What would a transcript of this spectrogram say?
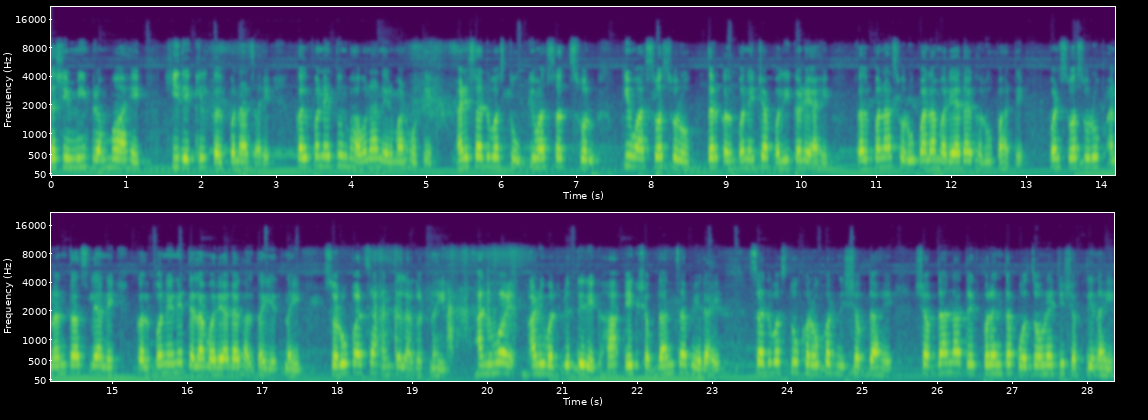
तशी मी ब्रह्म आहे ही देखील कल्पनाच आहे. कल्पनेतून भावना निर्माण होते आणि सद्वस्तू किंवा सत्स्वरूप किंवा स्वस्वरूप तर कल्पनेच्या पलीकडे आहे. कल्पना स्वरूपाला मर्यादा घालू पाहते. पण स्वस्वरूप अनंत असल्याने कल्पनेने त्याला मर्यादा घालता येत नाही. स्वरूपाचा अंत लागत नाही. अन्वय आणि व- व्यतिरेक हा एक शब्दांचा भेद आहे. सद्वस्तू खरोखर निशब्द आहे. शब्दांना तेथपर्यंत पोहोचवण्याची शक्ती नाही.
